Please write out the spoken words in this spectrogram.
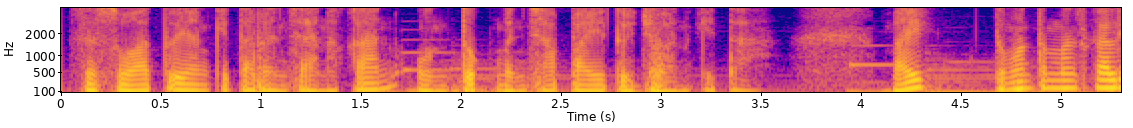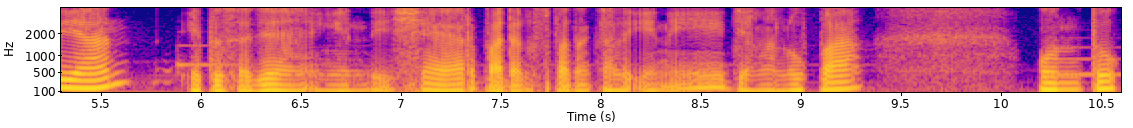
sesuatu yang kita rencanakan untuk mencapai tujuan kita. Baik, teman-teman sekalian, itu saja yang ingin di-share pada kesempatan kali ini. Jangan lupa untuk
